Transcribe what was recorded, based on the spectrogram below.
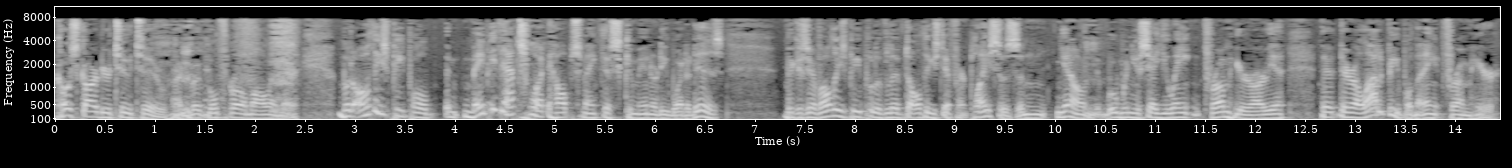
Coast Guard or two too. We'll throw them all in there. But all these people, maybe that's what helps make this community what it is because you have all these people who've lived all these different places, and you know when you say you ain't from here, are you? There, there, are a lot of people that ain't from here,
